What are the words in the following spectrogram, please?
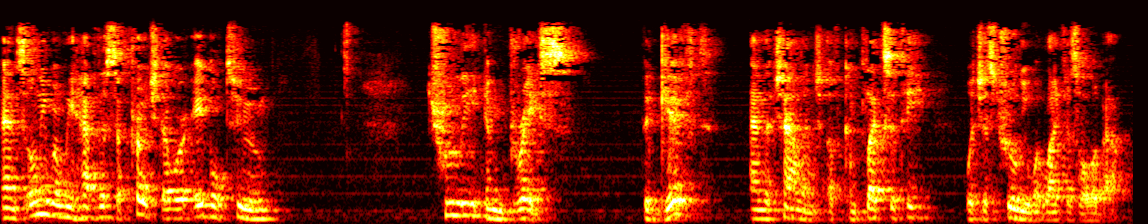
And it's only when we have this approach that we're able to truly embrace the gift and the challenge of complexity, which is truly what life is all about.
